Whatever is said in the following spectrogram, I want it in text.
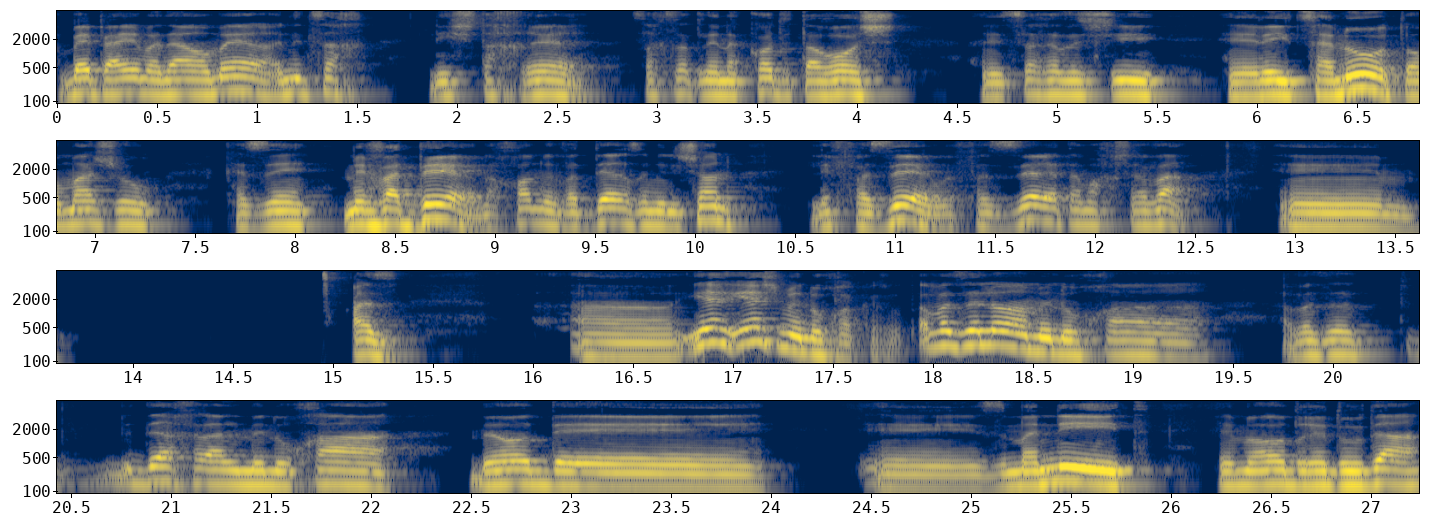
הרבה פעמים אדם אומר, אני צריך להשתחרר, צריך קצת לנקות את הראש, אני צריך איזושהי אה, ליצנות או משהו כזה מבדר, נכון? מבדר זה מלשון לפזר, מפזר את המחשבה. אמ, אז אה, יש מנוחה כזאת, אבל זה לא המנוחה, אבל זה בדרך כלל מנוחה מאוד אה, אה, זמנית ומאוד רדודה,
